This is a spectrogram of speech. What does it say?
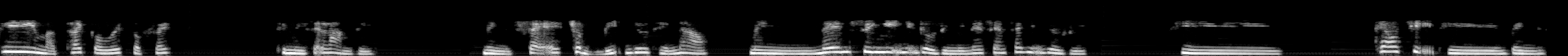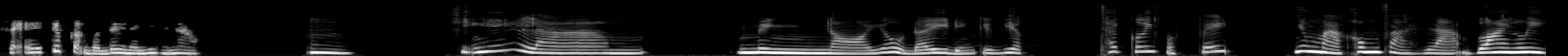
khi mà take a risk of faith thì mình sẽ làm gì? Mình sẽ chuẩn bị như thế nào? Mình nên suy nghĩ những điều gì mình nên xem xét những điều gì thì theo chị thì mình sẽ tiếp cận vấn đề này như thế nào ừ. chị nghĩ là mình nói ở đây đến cái việc take leap of faith nhưng mà không phải là blindly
